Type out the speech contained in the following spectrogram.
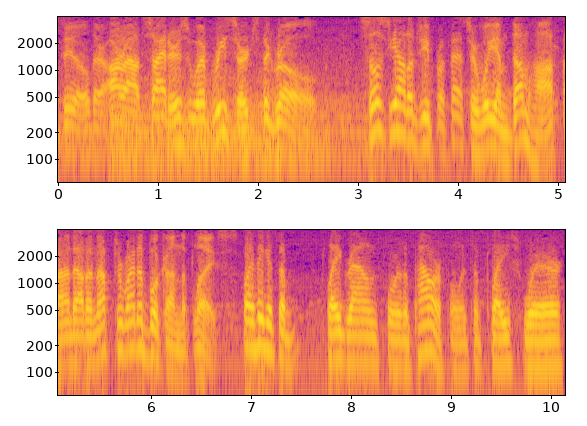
Still, there are outsiders who have researched the Grove. Sociology professor William Domhoff found out enough to write a book on the place. Well, I think it's a playground for the powerful. It's a place where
